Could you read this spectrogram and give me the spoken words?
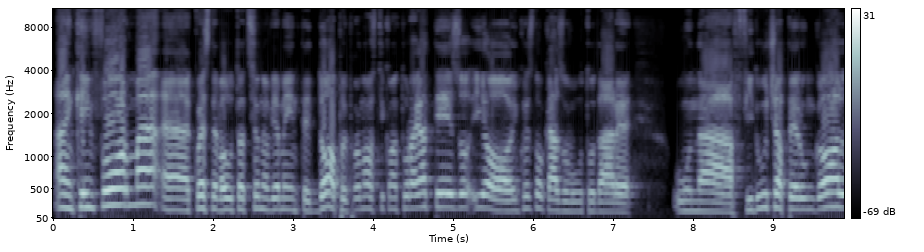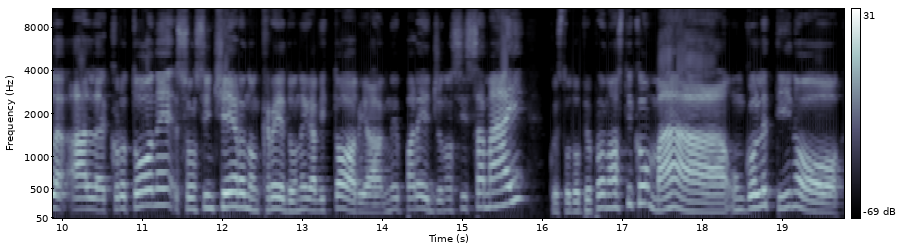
anche in forma, eh, queste valutazioni ovviamente dopo il pronostico naturale atteso, io in questo caso ho voluto dare una fiducia per un gol al Crotone, sono sincero non credo né la vittoria né il pareggio, non si sa mai questo doppio pronostico, ma un gollettino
